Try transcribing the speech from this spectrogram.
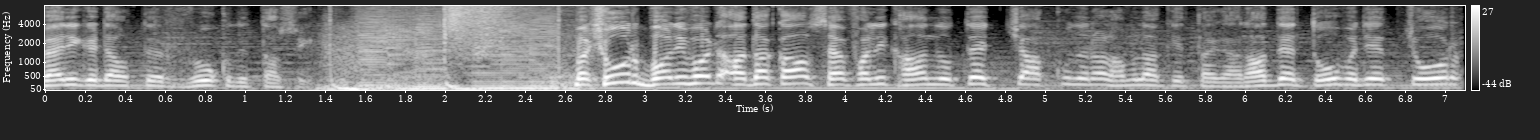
ਬੈਰੀਕੇਡਾਂ ਉੱਤੇ ਰੋਕ ਦਿੱਤਾ ਸੀ। ਮਸ਼ਹੂਰ ਬਾਲੀਵੁੱਡ ਅਦਾਕਾਰ ਸੈਫ ਅਲੀ ਖਾਨ ਦੇ ਉੱਤੇ ਚਾਕੂ ਦੇ ਨਾਲ ਹਮਲਾ ਕੀਤਾ ਗਿਆ। ਰਾਤ ਦੇ 2 ਵਜੇ ਚੋਰ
